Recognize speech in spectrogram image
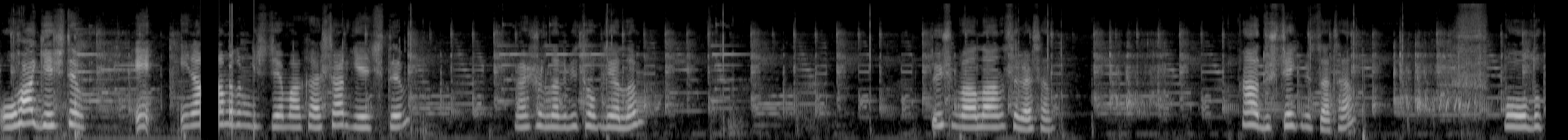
Oha geçtim. İ inanmadım geçeceğim arkadaşlar. Geçtim. Ben şunları bir toplayalım. Düşme Allah'ını seversen. Ha düşecekmiş zaten. Boğulduk.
